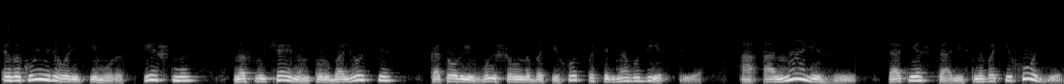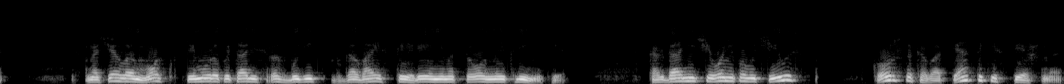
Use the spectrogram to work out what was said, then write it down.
Эвакуировали Тимура спешно, на случайном турболете, который вышел на батиход по сигналу бедствия, а анализы так и остались на батиходе. Сначала мозг Тимура пытались разбудить в гавайской реанимационной клинике. Когда ничего не получилось, Корсакова опять-таки спешно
